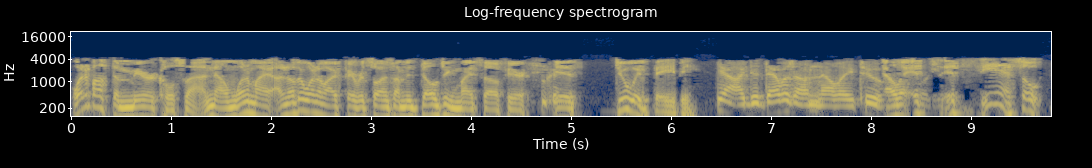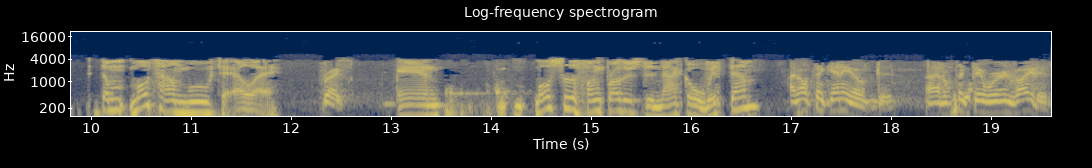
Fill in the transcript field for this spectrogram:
What about the miracle song? Now, one of my another one of my favorite songs. I'm indulging myself here. Okay. Is "Do It, Baby." Yeah, I did. That was out in L.A. too. LA. It's it's yeah. So the Motown moved to LA, Right. and most of the Funk Brothers did not go with them. I don't think any of them did. I don't think they were invited.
